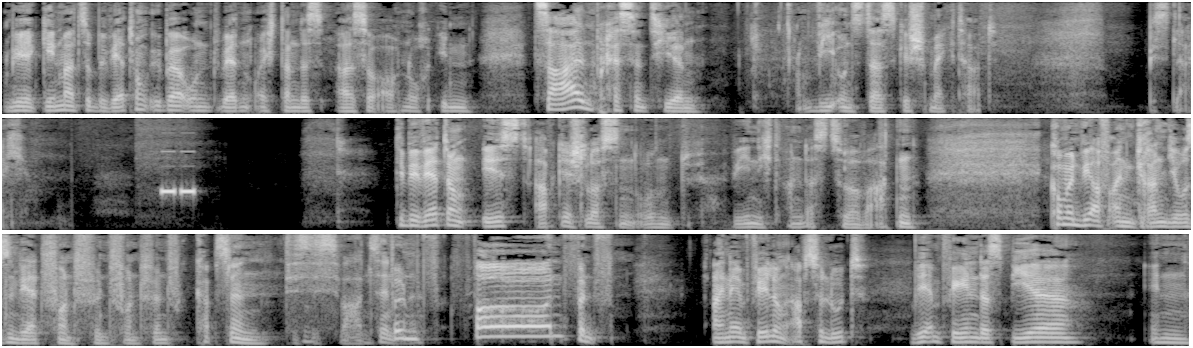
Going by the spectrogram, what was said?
Wir gehen mal zur Bewertung über und werden euch dann das also auch noch in Zahlen präsentieren, wie uns das geschmeckt hat. Bis gleich. Die Bewertung ist abgeschlossen und wie nicht anders zu erwarten kommen wir auf einen grandiosen Wert von fünf von fünf Kapseln. Das ist Wahnsinn. Fünf von fünf. Eine Empfehlung, absolut. Wir empfehlen das Bier in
